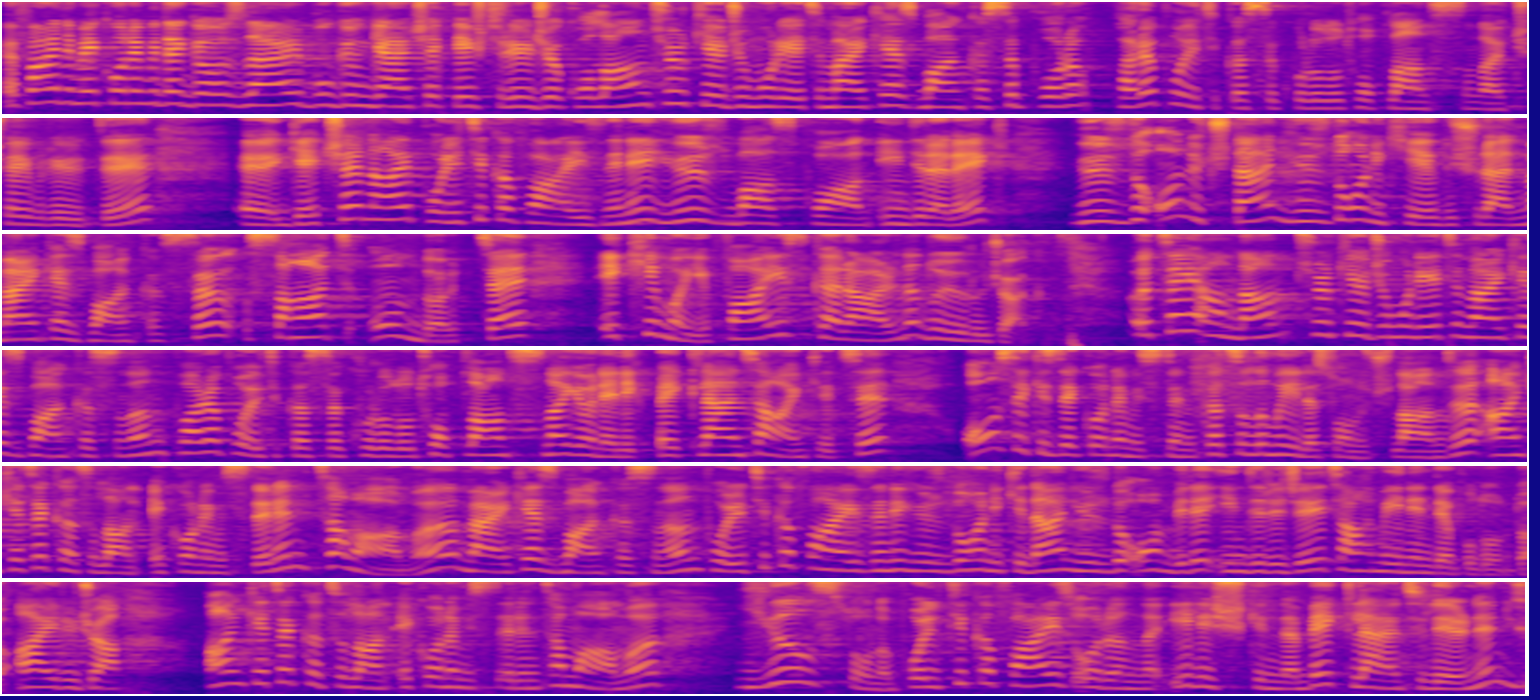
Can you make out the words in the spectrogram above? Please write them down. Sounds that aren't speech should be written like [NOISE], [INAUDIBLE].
Efendim ekonomide gözler bugün gerçekleştirilecek olan Türkiye Cumhuriyeti Merkez Bankası Para, Para Politikası Kurulu toplantısına çevrildi. Ee, geçen ay politika faizini 100 baz puan indirerek %13'ten %12'ye düşüren Merkez Bankası saat 14'te Ekim ayı faiz kararını duyuracak. Öte yandan Türkiye Cumhuriyeti Merkez Bankası'nın Para Politikası Kurulu toplantısına yönelik beklenti anketi 18 ekonomistin katılımıyla sonuçlandı. Ankete katılan ekonomistlerin tamamı Merkez Bankası'nın politika faizini %12'den %11'e indireceği tahmininde bulundu. Ayrıca ankete katılan ekonomistlerin tamamı yıl sonu politika faiz oranına ilişkinde beklentilerinin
